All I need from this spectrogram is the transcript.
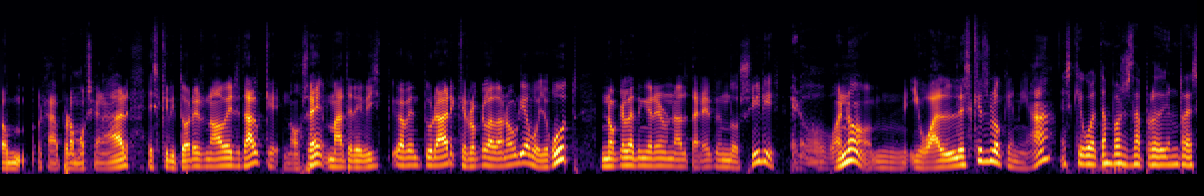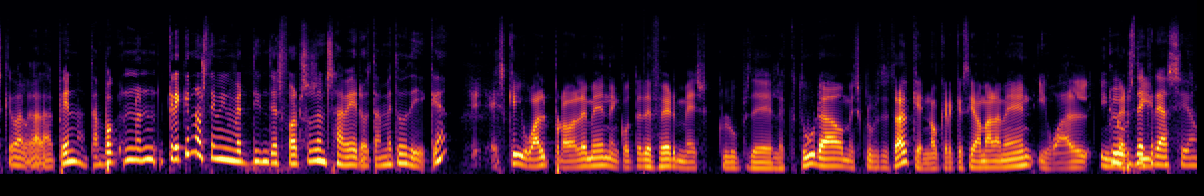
o sigui, promocionar escritores noves i tal, que no sé, m'atreveix a aventurar que és el que la dona hauria volgut, no que la tingueren en un altaret en dos ciris. Però, bueno, igual és que és el que n'hi ha. És que igual tampoc s'està produint res que valga la pena. Tampoc, no, crec que no estem invertint esforços en saber-ho, també t'ho dic, eh? És que igual, probablement, en compte de fer més clubs de lectura o més clubs de tal, que no crec que sigui malament, igual invertir... Clubs de creació.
